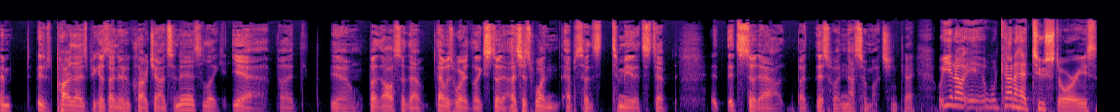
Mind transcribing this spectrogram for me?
and it was, part of that is because I know who Clark Johnson is. Like, yeah, but you know, but also that that was where it like stood out. That's just one episode to me that stepped it, it, stood out, but this one not so much. Okay. Well, you know, it, we kind of had two stories.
